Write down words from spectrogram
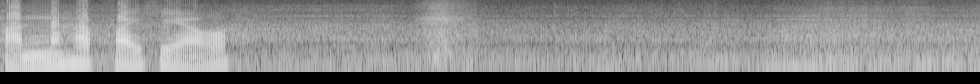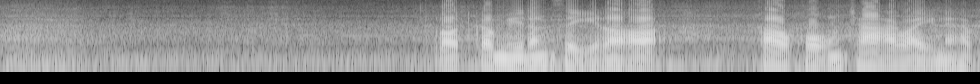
ทันนะครับ ไฟเขียว รถก็มีทั้งสี่ล้อ เข้าโค้งช้ากว่าอีกนะครับ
